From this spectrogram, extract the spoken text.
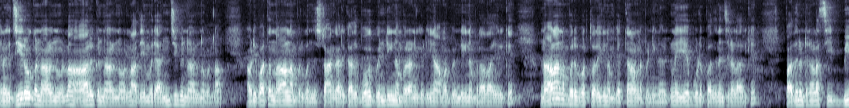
எனக்கு ஜீரோக்கு நாலுன்னு வரலாம் ஆறுக்கு நாலுன்னு வரலாம் அதே மாதிரி அஞ்சுக்கு நாலுன்னு வரலாம். அப்படி பார்த்தா நாலு நம்பர் கொஞ்சம் ஸ்ட்ராங்காக இருக்குது அது போக பெண்டிங் நம்பரானு கேட்டிங்கன்னா ஆமாம் பெண்டிங் நம்பராக தான் இருக்குது நாலாம் நம்பரை பொறுத்த வரைக்கும் நமக்கு எத்தனை நாளில் பெண்டிங்கில் இருக்குன்னா ஏ போர்டு பதினஞ்சு நாளாக இருக்குது பதினெட்டு நாளாக சி பி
